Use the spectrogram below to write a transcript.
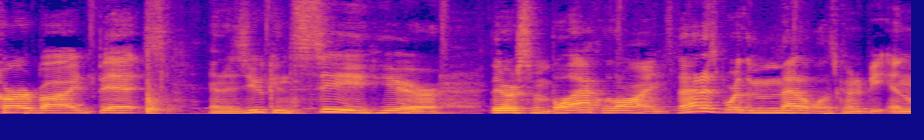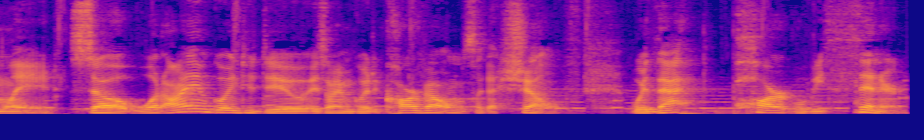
carbide bits. And as you can see here, there are some black lines. That is where the metal is going to be inlaid. So what I am going to do is I'm going to carve out almost like a shelf where that part will be thinner.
